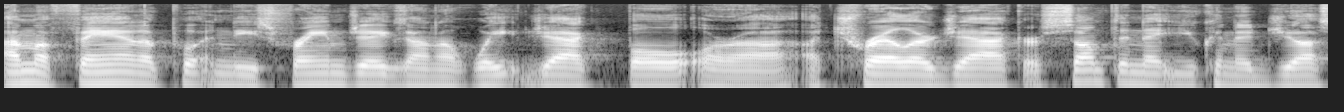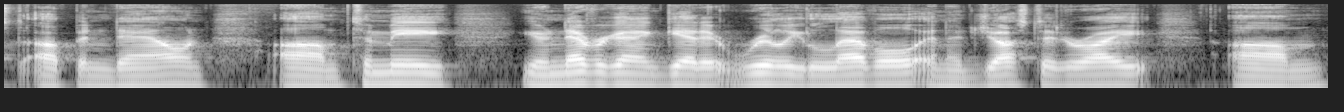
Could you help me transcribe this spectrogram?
I'm a fan of putting these frame jigs on a weight jack bolt or a, a trailer jack or something that you can adjust up and down. Um, to me, you're never going to get it really level and adjusted right um,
